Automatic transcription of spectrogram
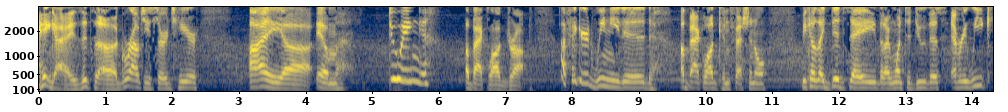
Hey guys, it's uh, Grouchy Surge here. I uh, am doing a backlog drop. I figured we needed a backlog confessional because I did say that I want to do this every week,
